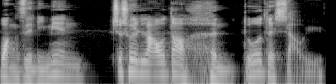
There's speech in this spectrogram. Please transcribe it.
网子里面就是会捞到很多的小鱼，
